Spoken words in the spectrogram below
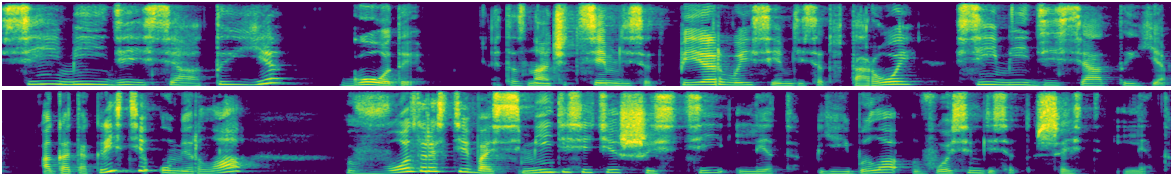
70-е годы. Это значит 71 72 70-е. Агата Кристи умерла в возрасте 86 лет. Ей было 86 лет.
